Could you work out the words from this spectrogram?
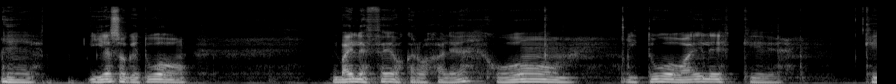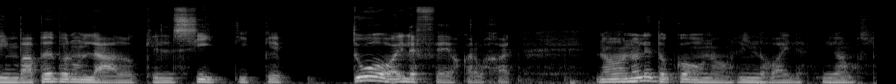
Eh, y eso que tuvo bailes feos, Carvajal, ¿eh? Jugó y tuvo bailes que, que Mbappé por un lado, que el City, que tuvo bailes feos, Carvajal. No, no le tocó unos lindos bailes, digamos,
